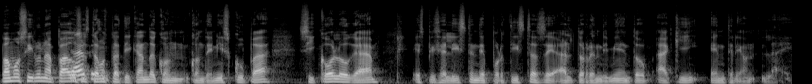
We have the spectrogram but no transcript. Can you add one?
Vamos a ir a una pausa. Estamos platicando con, con, Denise Cupa, psicóloga, especialista en deportistas de alto rendimiento, aquí en Trion Live.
